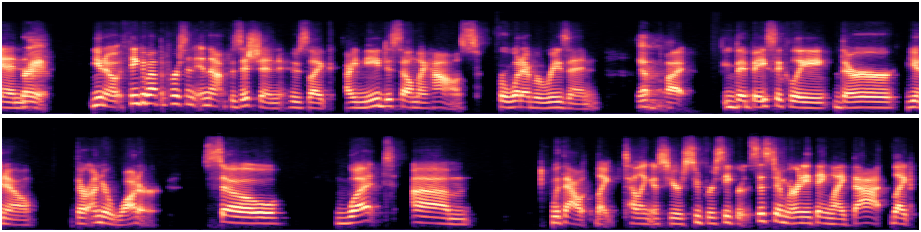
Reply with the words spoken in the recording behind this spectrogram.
and right. you know, think about the person in that position who's like, I need to sell my house for whatever reason. Yep. But they basically they're, you know, they're underwater. So what um without like telling us your super secret system or anything like that, like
